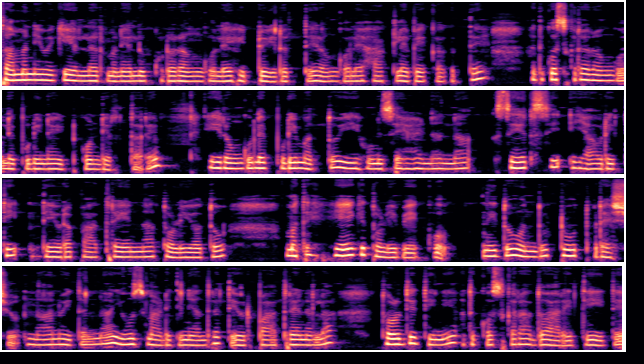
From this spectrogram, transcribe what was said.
ಸಾಮಾನ್ಯವಾಗಿ ಎಲ್ಲರ ಮನೆಯಲ್ಲೂ ಕೂಡ ರಂಗೋಲೆ ಹಿಟ್ಟು ಇರುತ್ತೆ, ರಂಗೋಲೆ ಹಾಕಲೇಬೇಕಾಗುತ್ತೆ. ಅದಕ್ಕೋಸ್ಕರ ರಂಗೋಲೆ ಪುಡಿನ ಇಟ್ಕೊಂಡಿರ್ತಾರೆ. ಈ ರಂಗೋಲೆ ಪುಡಿ ಮತ್ತು ಈ ಹುಣಸೆ ಹಣ್ಣನ್ನು ಸೇರಿಸಿ ಯಾವ ರೀತಿ ದೇವರ ಪಾತ್ರೆಯನ್ನು ತೊಳೆಯೋದು, ಮತ್ತು ಹೇಗೆ ತೊಳಿಬೇಕು ಇದು ಒಂದು ಟೂತ್ ಬ್ರಷ್ ನಾನು ಇದನ್ನು ಯೂಸ್ ಮಾಡಿದ್ದೀನಿ ಅಂದರೆ ದೇವ್ರ ಪಾತ್ರೆನೆಲ್ಲ ತೊಳೆದಿದ್ದೀನಿ. ಅದಕ್ಕೋಸ್ಕರ ಅದು ಆ ರೀತಿ ಇದೆ.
